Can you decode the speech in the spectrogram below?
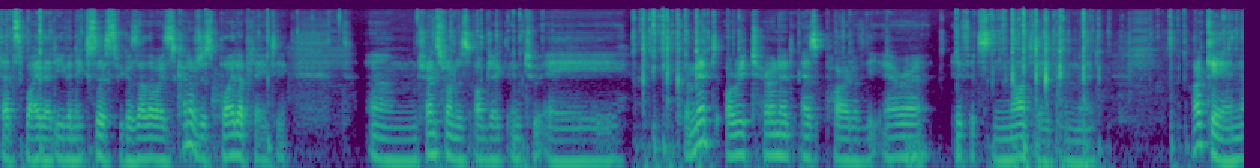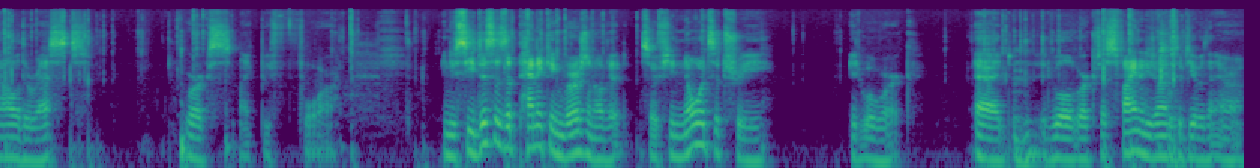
that's why that even exists, because otherwise it's kind of just boilerplate. Um, transform this object into a commit or return it as part of the error if it's not a commit. Okay, and now the rest works like before. And you see, this is a panicking version of it. So if you know it's a tree, it will work and mm -hmm. it will work just fine and you don't have to deal with an error.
